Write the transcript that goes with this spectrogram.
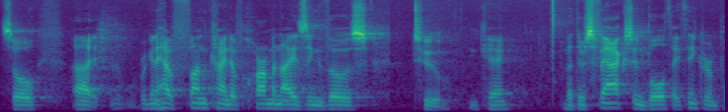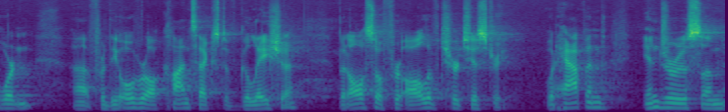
So uh, we're going to have fun kind of harmonizing those two, okay? But there's facts in both I think are important uh, for the overall context of Galatia, but also for all of church history. What happened in Jerusalem,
